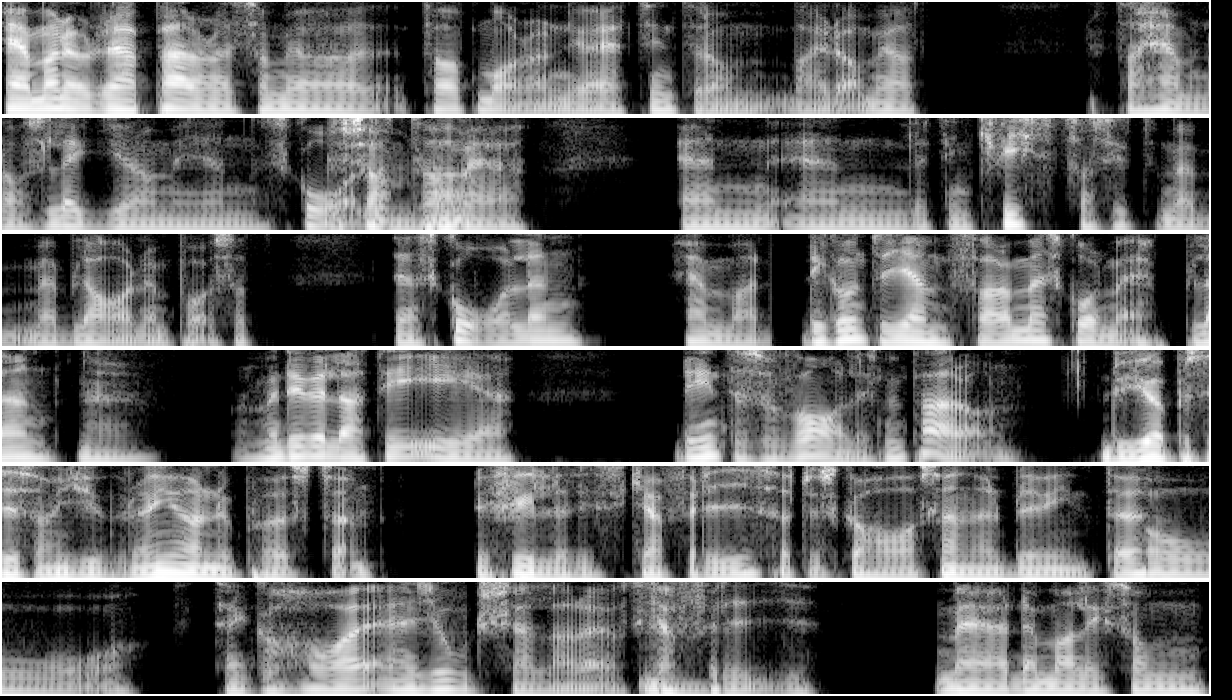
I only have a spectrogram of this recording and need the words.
hemma nu, det här päronet som jag tar på morgonen, jag äter inte dem varje dag, men jag tar hem dem så lägger dem i en skål och tar med en, en liten kvist som sitter med, med bladen på. Så att den skålen hemma, det går inte att jämföra med en skål med äpplen. Nej. Men det är väl att det är, det är inte så vanligt med päron. Du gör precis som djuren gör nu på hösten. Du fyller ditt skafferi så att du ska ha sen när det blir vinter. Åh, tänk att ha en jordkällare och Mm. skafferi. Med där man liksom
